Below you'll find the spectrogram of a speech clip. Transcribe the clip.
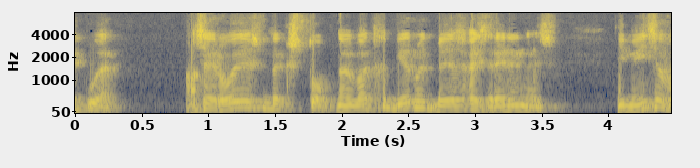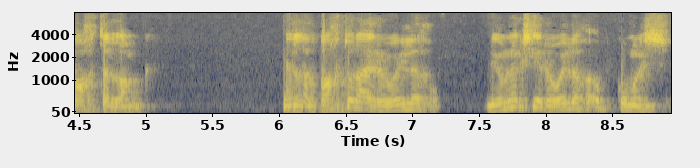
ek oor? As hy rooi is, moet ek stop. Nou wat gebeur met besigheidsredding is, die mense wag te lank. Hulle wag tot daai rooi lig. Die oomblik as die rooi lig opkom is,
